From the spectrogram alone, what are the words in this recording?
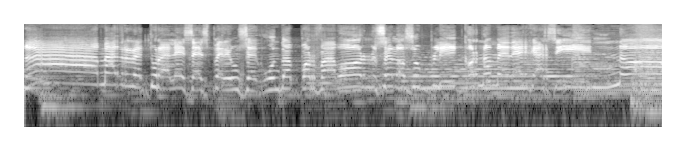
¡Ah! ¡Madre naturaleza! Espere un segundo, por favor. Se lo suplico. No me deje así. ¡No!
